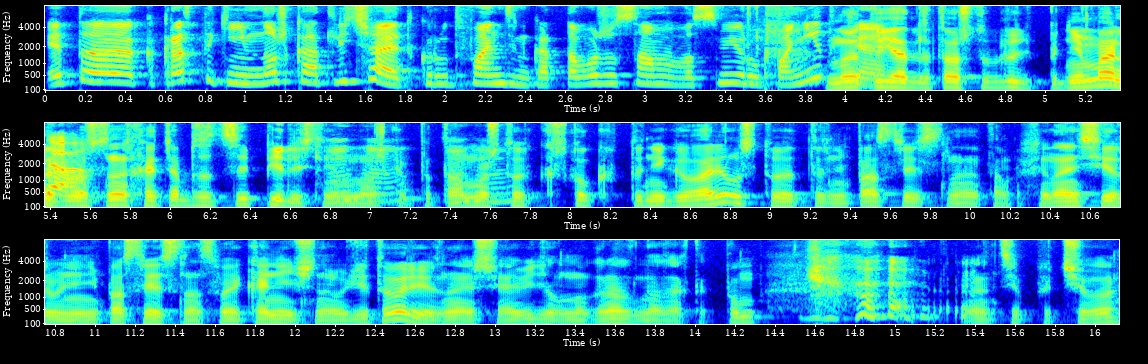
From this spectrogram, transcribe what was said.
это как раз-таки немножко отличает краудфандинг от того же самого с миру по нитке. Ну, это я для того, чтобы люди понимали, да. просто ну, хотя бы зацепили углубились немножко, uh-huh, потому uh-huh. что сколько ты не говорил, что это непосредственно там финансирование непосредственно своей конечной аудитории, знаешь, я видел много раз в глазах, так пум, э, типа чего?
